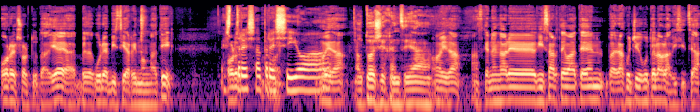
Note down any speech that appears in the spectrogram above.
horrek sortuta die, gure bizi erritmongatik. Estresa, presioa... Hoi da, Autoexigentzia... Hoi da, azkenen gare gizarte baten, ba, erakutsi gutela hola bizitzea.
